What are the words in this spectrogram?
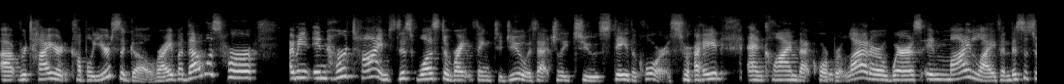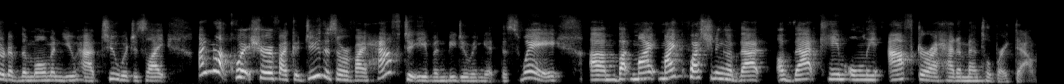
uh, retired a couple years ago ago, right? But that was her. I mean, in her times, this was the right thing to do. Is actually to stay the course, right, and climb that corporate ladder. Whereas in my life, and this is sort of the moment you had too, which is like, I'm not quite sure if I could do this or if I have to even be doing it this way. Um, but my my questioning of that of that came only after I had a mental breakdown,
